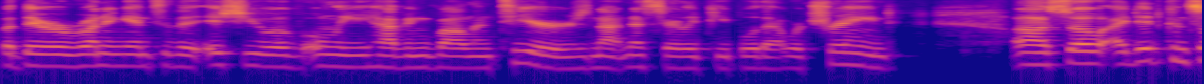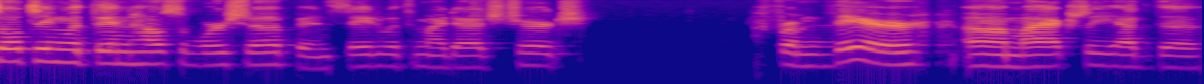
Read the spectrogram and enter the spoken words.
But they were running into the issue of only having volunteers, not necessarily people that were trained. Uh, so I did consulting within House of Worship and stayed with my dad's church from there, um, I actually had to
